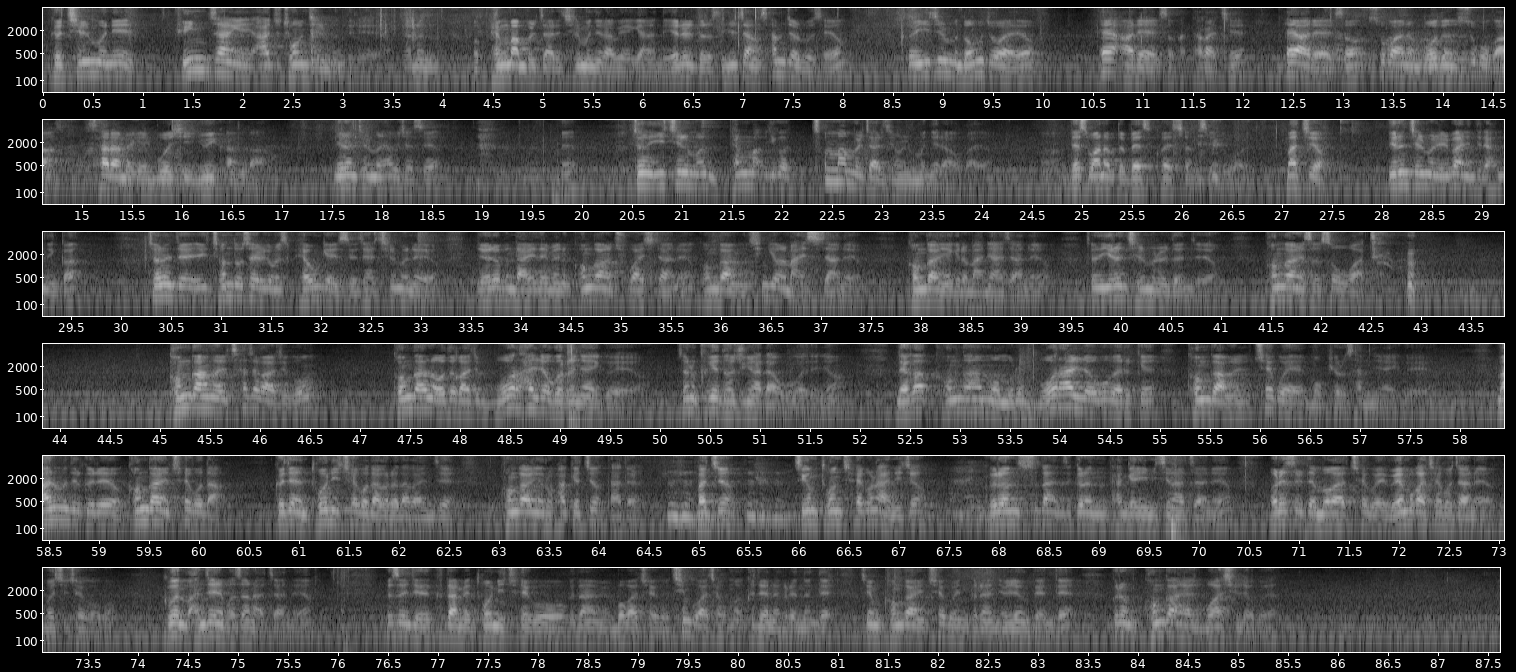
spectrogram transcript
그 질문이 굉장히 아주 좋은 질문들이에요. 저는 뭐 100만 불짜리 질문이라고 얘기하는데 예를 들어서 1장 3절 보세요. 이 질문 너무 좋아해요. 해 아래에서 다 같이 해 아래에서 수고하는 모든 수고가 사람에게 무엇이 유익한가? 이런 질문 해보셨어요? 네? 저는 이 질문 백만 이거 천만 불짜리 질문이라고 봐요. 어, That's one of the best questions in the world. 맞죠? 이런 질문 일반인들이 합니까? 저는 이제 이 전도서 읽으면서 배운 게 있어요. 제가 질문해요. 여러분 나이 되면 건강을 추구하시잖아요. 건강 신경을 많이 쓰잖아요. 건강 얘기를 많이 하잖아요. 저는 이런 질문을 던져요. 건강에서 so what? 건강을 찾아가지고 건강을 얻어가지고 뭘 하려고 그러냐 이거예요. 저는 그게 더 중요하다고 보거든요. 내가 건강한 몸으로 뭘 하려고 왜 이렇게 건강을 최고의 목표로 삼느냐 이거예요. 많은 분들이 그래요. 건강이 최고다. 그전엔 돈이 최고다 그러다가 이제 건강으로 바뀌었죠, 다들. 맞죠? 지금 돈 최고는 아니죠. 그런 수단, 그런 단계 이미 지났잖아요. 어렸을 때 뭐가 최고예요? 외모가 최고잖아요. 멋이 최고고. 그건 완전히 벗어났잖아요. 그래서 이제 그 다음에 돈이 최고, 그 다음에 뭐가 최고, 친구가 최고, 뭐 그전에 그랬는데 지금 건강이 최고인 그런 연령대인데 그럼 건강해서 뭐 하시려고요?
